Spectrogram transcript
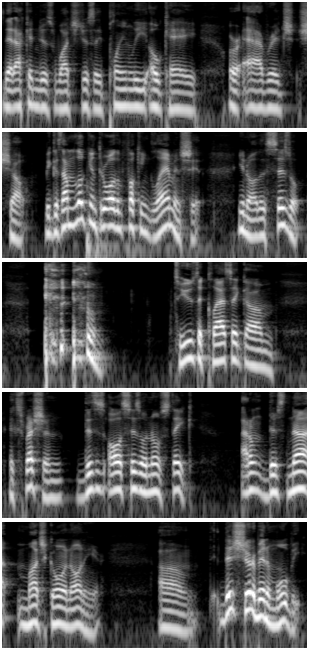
that I can just watch just a plainly okay or average show because I'm looking through all the fucking glam and shit, you know, the sizzle. to use the classic um, expression, this is all sizzle, no steak. I don't. There's not much going on here. Um, this should have been a movie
